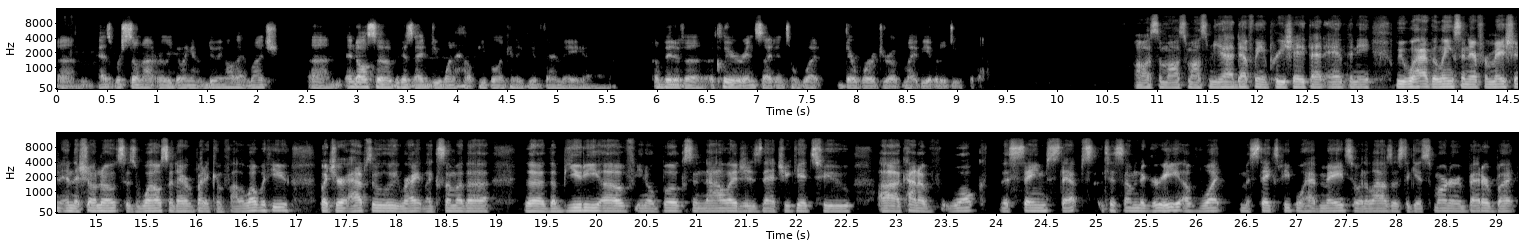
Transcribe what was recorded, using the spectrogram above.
um, as we're still not really going out and doing all that much. Um, and also because I do want to help people and kind of give them a, uh, a bit of a, a clearer insight into what their wardrobe might be able to do for them. Awesome, awesome, awesome. Yeah, I definitely appreciate that, Anthony. We will have the links and information in the show notes as well, so that everybody can follow up with you. But you're absolutely right. Like some of the the the beauty of you know books and knowledge is that you get to uh, kind of walk the same steps to some degree of what mistakes people have made. So it allows us to get smarter and better. But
